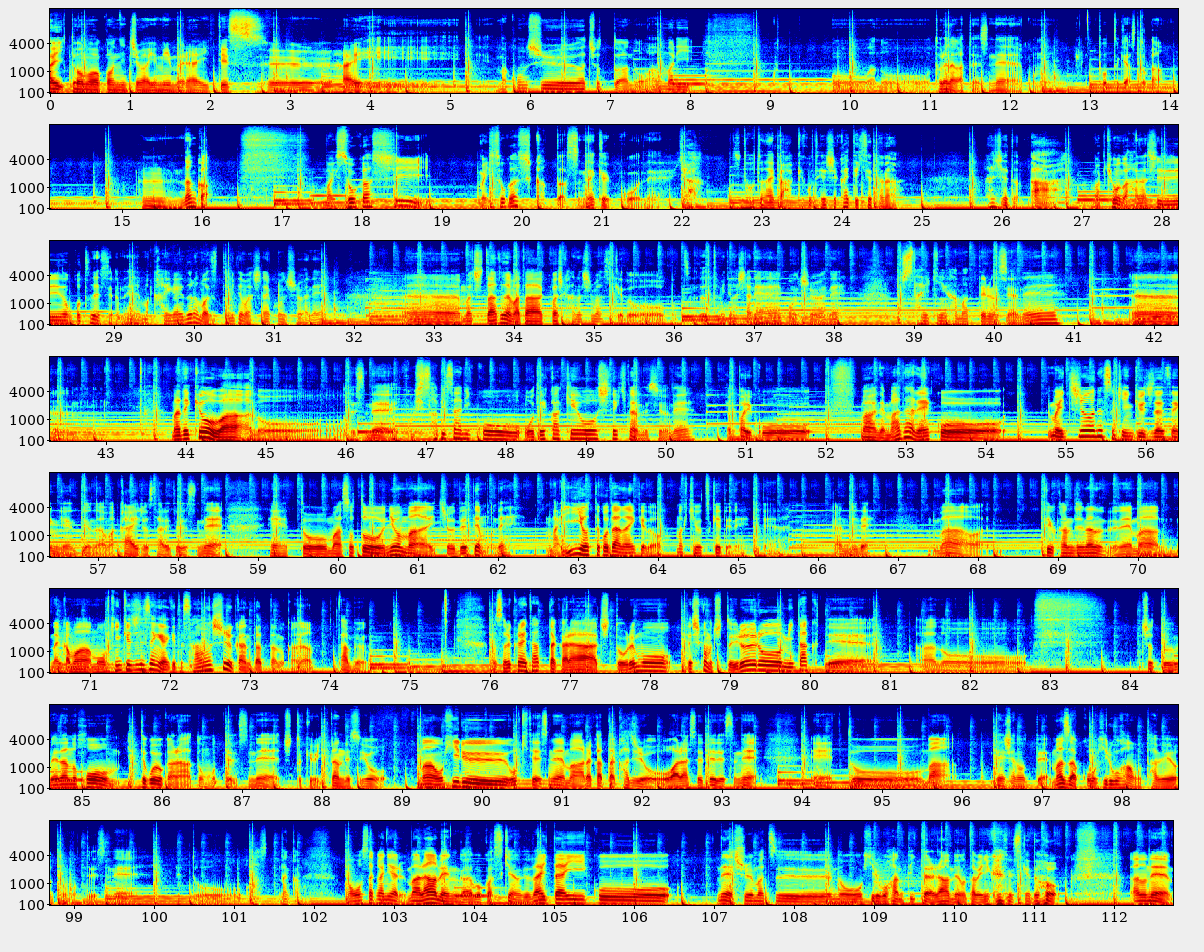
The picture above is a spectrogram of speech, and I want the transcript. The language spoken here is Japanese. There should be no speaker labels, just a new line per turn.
はい、どうも、こんにちは、弓村井です。はい。まあ、今週はちょっと、あの、あんまり、あの、取れなかったですね、この、ポッドキャストが。うん、なんか、まあ、忙しい、まあ、忙しかったですね、結構ね。いや、そんなことないか、結構定時で帰ってきてたな。何してたん？ああ、まあ今日の話のことですよね。まあ海外ドラマずっと見てましたね、今週はね。うん、まあちょっと後でまた詳しく話しますけど、ずっと見てましたね、今週はね。最近ハマってるんですよね。うん。まあで今日は、あのーですね、久々にこう、お出かけをしてきたんですよね。やっぱりこう、まあね、まだね、こう、まあ、一応ね、その緊急事態宣言っていうのはま解除されてですね、えーっと、まあ、外にはまあ一応出てもね、まあいいよってことはないけど、まあ気をつけてね、みたいな感じで、まあ、っていう感じなのでね、まあ、なんかまあもう緊急事態宣言が明けて3週間経ったのかな、多分。ま、それくらい経ったから、ちょっと俺も、でしかもちょっといろいろ見たくて、あのちょっと梅田の方行ってこようかなと思ってですね、ちょっと今日行ったんですよ。まあお昼起きてですね、まああらかた家事を終わらせてですね、えーっと、まあ電車乗って、まずはこうお昼ご飯を食べようと思ってですね、えっと、あなんか、まあ大阪にある、まあラーメンが僕は好きなので、大体こう、ね、週末のお昼ご飯って言ったらラーメンを食べに行くんですけど、あのね、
